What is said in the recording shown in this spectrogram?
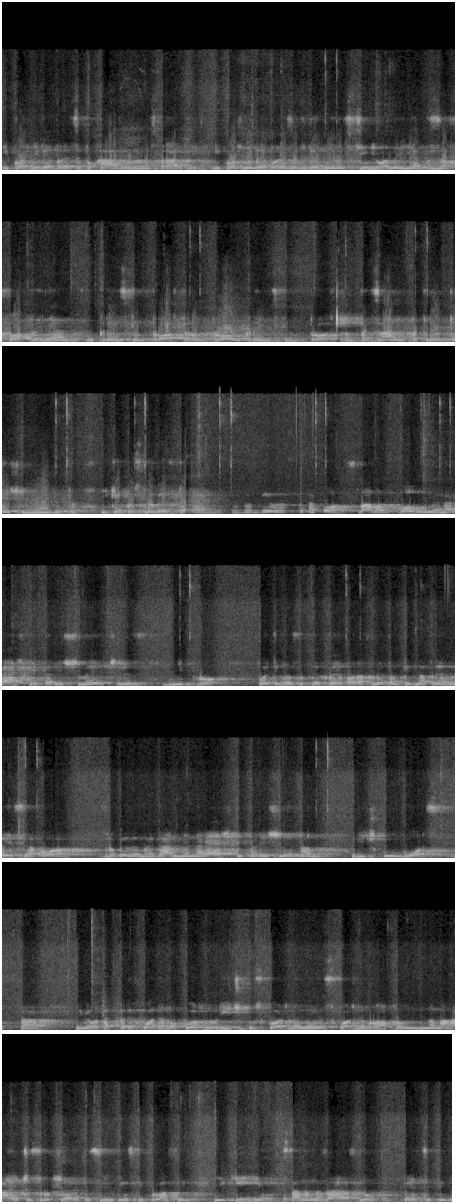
І кожні вибори це показували насправді. І кожні вибори завжди ми розцінювали як захоплення українським простором, проукраїнським простором, так званим патріотичним, нібито, якихось нових теренів. Завжди так, о, слава Богу, ми нарешті перейшли через Дніпро. Потім в наступних виборах ми там піднапряглися, о, зробили Майдан, ми нарешті перейшли там річку Ворс. Так? І ми отак переходимо кожну річку з кожним, з кожним роком, намагаючись розширити свій український простір, який є станом на зараз, ну, в принципі,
